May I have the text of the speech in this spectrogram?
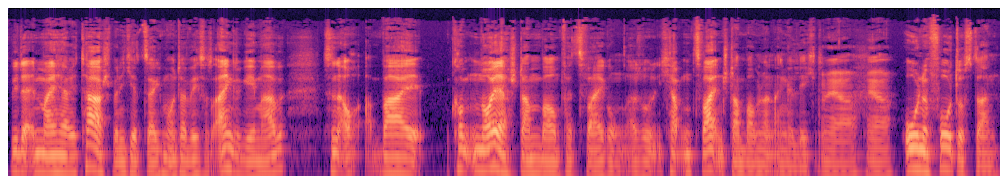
wieder in MyHeritage, wenn ich jetzt, sage ich mal, unterwegs was eingegeben habe, sind auch bei, kommt ein neuer Stammbaumverzweigung. Also ich habe einen zweiten Stammbaum dann angelegt Ja, ja. ohne Fotos dann.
